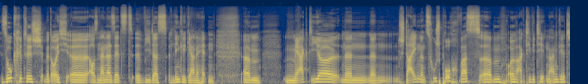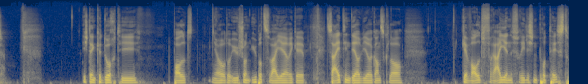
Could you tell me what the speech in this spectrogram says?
so kritisch mit euch äh, auseinandersetzt, äh, wie das Linke gerne hätten. Ähm, Merkt ihr einen, einen steigenden Zuspruch, was ähm, eure Aktivitäten angeht? Ich denke, durch die bald ja, oder schon über zweijährige Zeit, in der wir ganz klar gewaltfreien, friedlichen Protest,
